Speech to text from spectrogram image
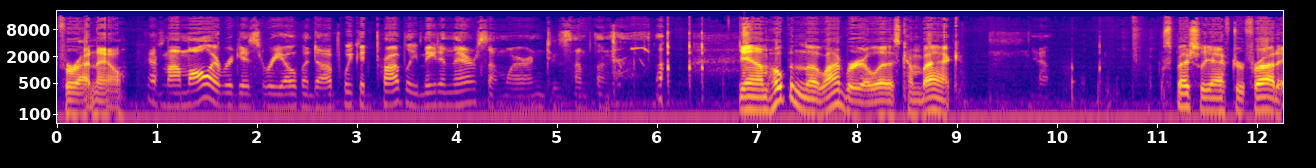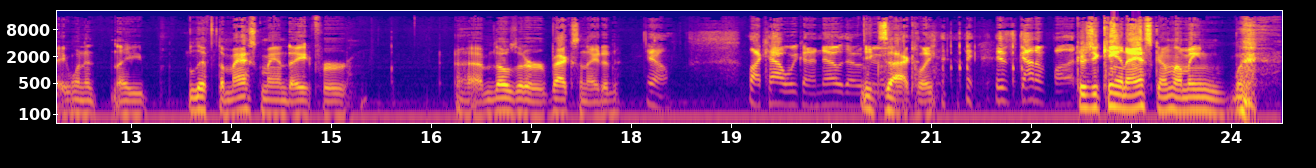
for right now. If my mall ever gets reopened up, we could probably meet in there somewhere and do something. Yeah, I'm hoping the library will let us come back. Yeah. Especially after Friday when it, they lift the mask mandate for um, those that are vaccinated. yeah. Like how are we going to know though? Exactly. it's kind of fun. Because you can't ask them. I mean,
